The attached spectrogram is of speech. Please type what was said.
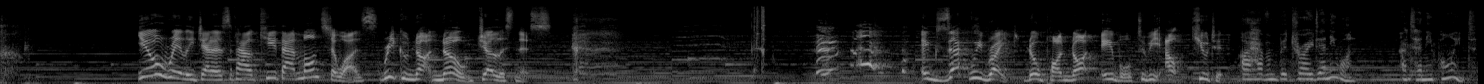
You're really jealous of how cute that monster was. Riku not know jealousness. exactly right. Nopon not able to be outcuted. I haven't betrayed anyone at any point.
